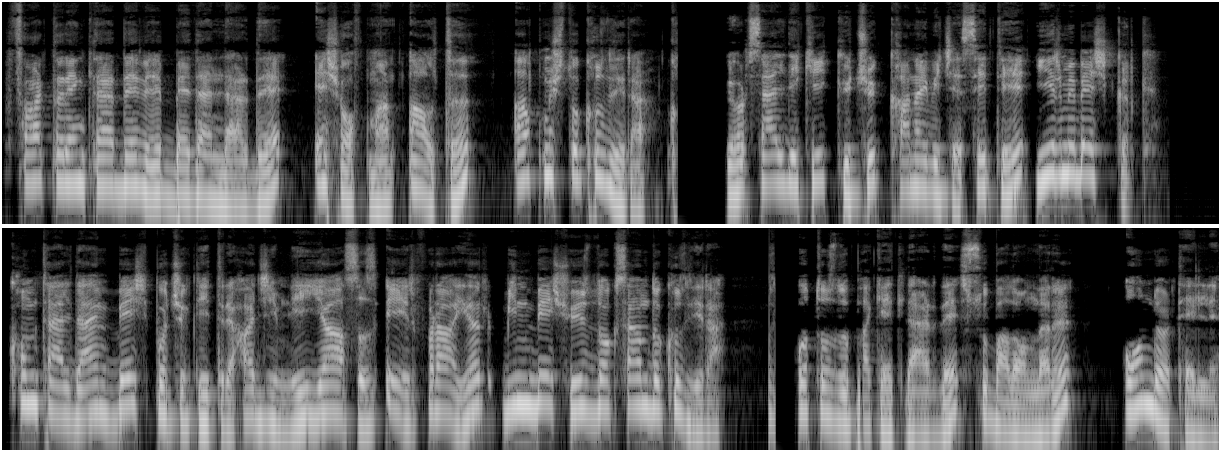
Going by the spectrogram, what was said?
Farklı renklerde ve bedenlerde eşofman altı 69 lira. Görseldeki küçük kanaviçe seti 25.40. Comtel'den 5,5 litre hacimli yağsız air fryer 1599 lira. 30'lu paketlerde su balonları 14.50.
